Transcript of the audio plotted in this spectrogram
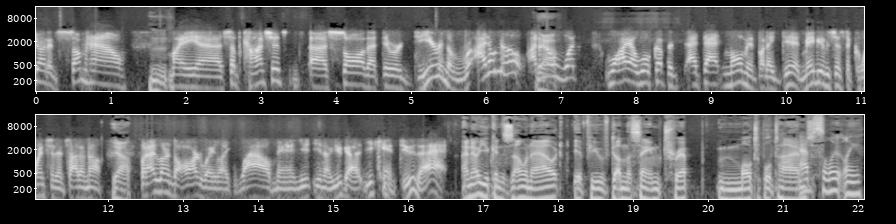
shut, and somehow Hmm. my uh, subconscious uh, saw that there were deer in the. ro- I don't know. I don't Yeah. know what. Why I woke up at, at that moment, but I did. Maybe it was just a coincidence. I don't know. Yeah. But I learned the hard way. Like, wow, man, you you know, you got you can't do that. I know you can zone out if you've done the same trip multiple times. Absolutely.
